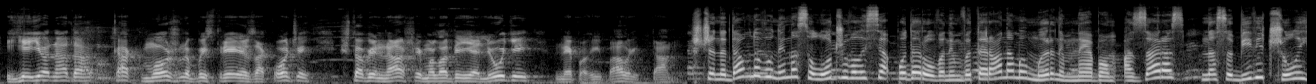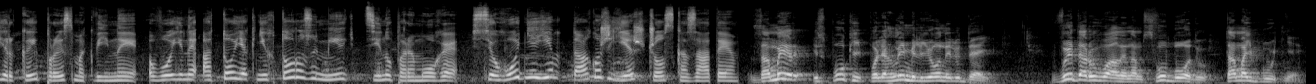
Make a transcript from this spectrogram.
Ее надо как можно быстрее закончить, чтобы наши молодые люди не погибали там. Ще недавно вони насолоджувалися подарованим ветеранами мирним небом, а зараз на собі відчули гіркий присмак війни. Воїни АТО, як ніхто, розуміють ціну перемоги. Сьогодні їм також є що сказати. За мир і спокій полягли мільйони людей. Ви дарували нам свободу та майбутнє.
